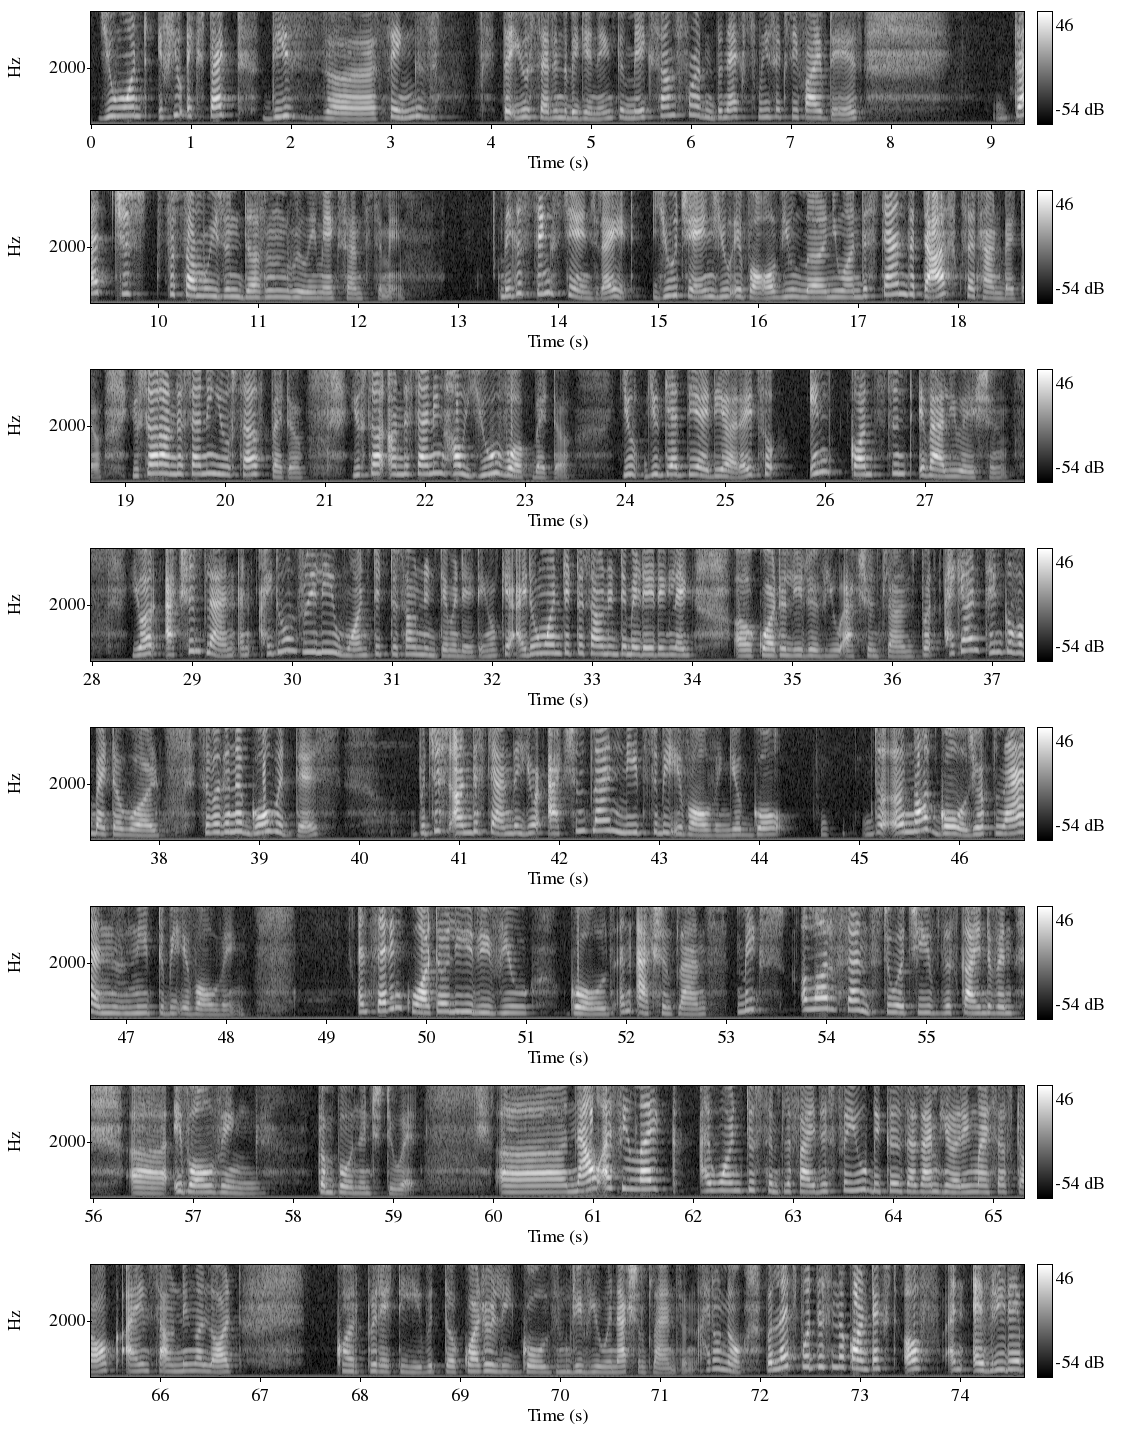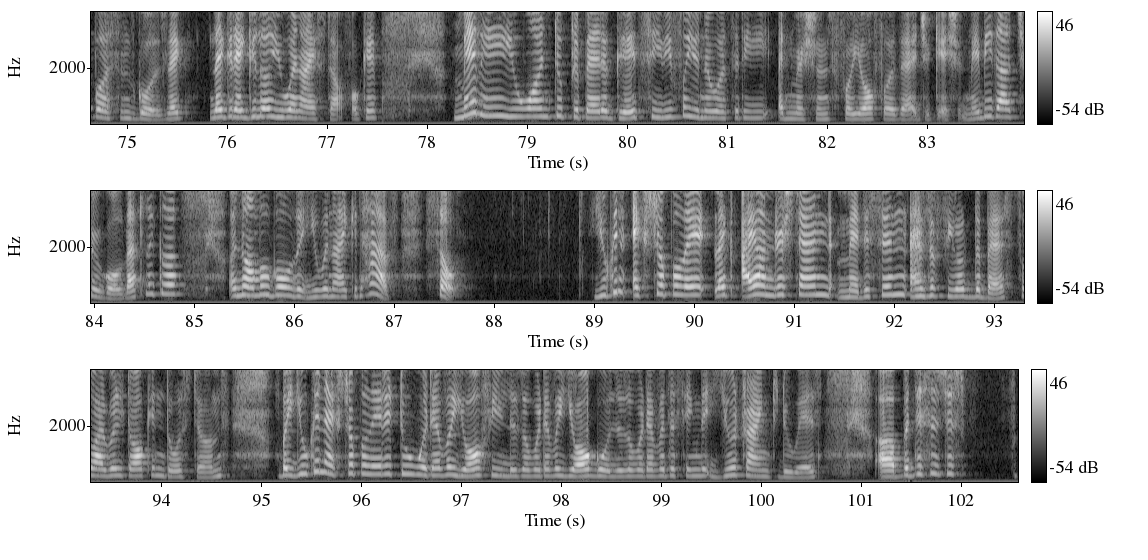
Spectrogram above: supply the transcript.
you want, if you expect these uh, things that you set in the beginning to make sense for the next 365 days that just for some reason doesn't really make sense to me. Because things change right? You change you evolve you learn you understand the tasks at hand better. You start understanding yourself better. You start understanding how you work better. You you get the idea right? So in constant evaluation your action plan and i don't really want it to sound intimidating okay? I don't want it to sound intimidating like uh, quarterly review action plans but i can't think of a better word. So we're gonna go with this but just understand that your action plan needs to be evolving. Your goal uh, not goals your plans need to be evolving. And setting quarterly review goals and action plans makes a lot of sense to achieve this kind of an uh, evolving component to it. Uh, now I feel like I want to simplify this for you because as I'm hearing myself talk, I am sounding a lot corporate with the quarterly goals and review and action plans and I don't know. But let's put this in the context of an everyday person's goals, like like regular you and I stuff, okay? Maybe you want to prepare a great CV for university admissions for your further education. Maybe that's your goal. That's like a, a normal goal that you and I can have. So, you can extrapolate like i understand medicine as a field the best so i will talk in those terms. But you can extrapolate it to whatever your field is or whatever your goal is or whatever the thing that you're trying to do is. Uh, but this is just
